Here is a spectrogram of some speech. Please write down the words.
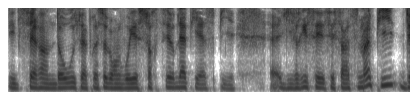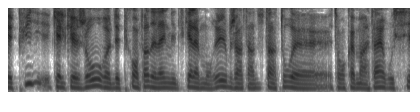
les différentes doses. Puis après ça, on le voyait sortir de la pièce, puis euh, livrer ses, ses, sentiments. Puis depuis quelques jours, depuis qu'on parle de l'aide médicale à mourir, j'ai entendu tantôt euh, ton commentaire aussi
